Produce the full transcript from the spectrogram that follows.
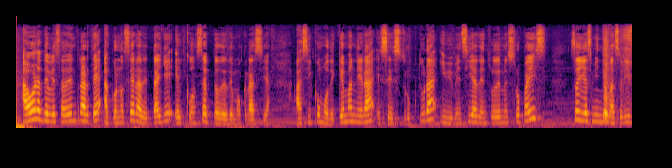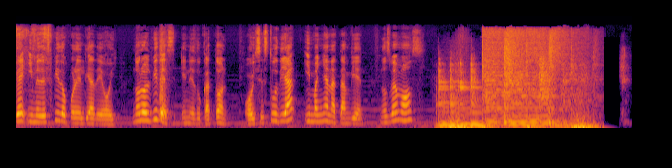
Ahora debes adentrarte a conocer a detalle el concepto de democracia, así como de qué manera se estructura y vivencia dentro de nuestro país. Soy Yasmín Dimas y me despido por el día de hoy. No lo olvides, en Educatón Hoy se estudia y mañana también. Nos vemos.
